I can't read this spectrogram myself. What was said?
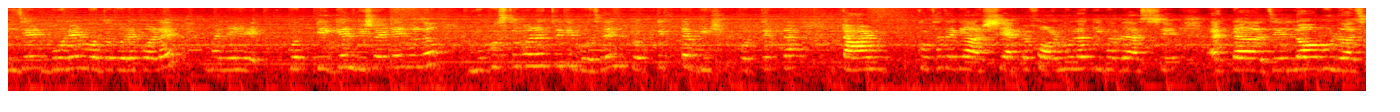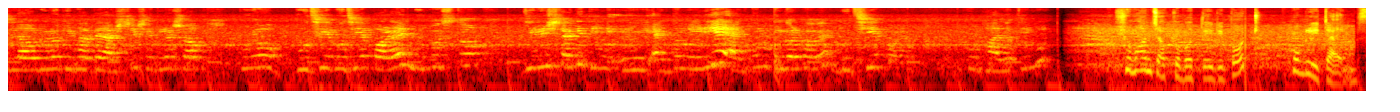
নিজের বোনের মতো করে পড়ায়। মানে বিজ্ঞান বিষয়টাই হলো মুখস্থ করার থেকে বোঝায় প্রত্যেকটা প্রত্যেকটা টার্ম কোথা থেকে আসছে, একটা ফর্মুলা কীভাবে আসছে, একটা যে লগুলো আছে লগুলো কীভাবে আসছে, সেগুলো সব পুরো বুঝিয়ে বুঝিয়ে পড়ায় মুখস্থ জিনিসটাকে তিনি একদম এড়িয়ে একদম সুন্দরভাবে বুঝিয়ে পড়ায়। খুব ভালো তিনি। সুমন চক্রবর্তীর রিপোর্ট, হুগলি টাইমস।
